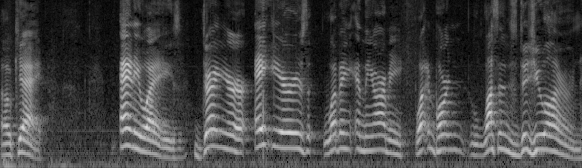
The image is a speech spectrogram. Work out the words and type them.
Okay. Anyways, during your eight years living in the army, what important lessons did you learn?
